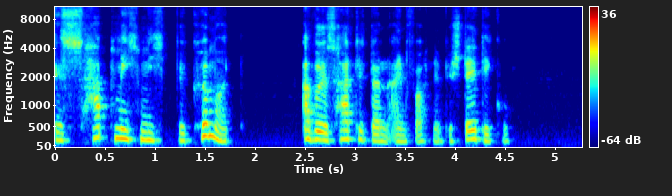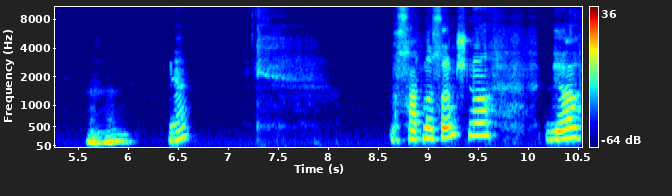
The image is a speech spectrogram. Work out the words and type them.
es hat mich nicht bekümmert, aber es hatte dann einfach eine Bestätigung. Mhm. Ja? Was hat man sonst noch? Ja,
